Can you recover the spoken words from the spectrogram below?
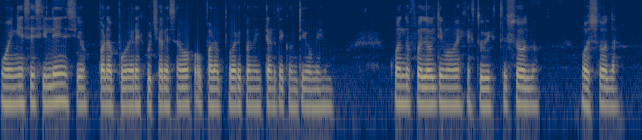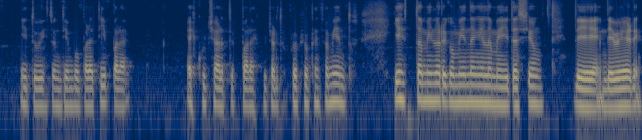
o en ese silencio para poder escuchar esa voz o para poder conectarte contigo mismo. ¿Cuándo fue la última vez que estuviste solo o sola y tuviste un tiempo para ti, para escucharte, para escuchar tus propios pensamientos. Y esto también lo recomiendan en la meditación, de, de ver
